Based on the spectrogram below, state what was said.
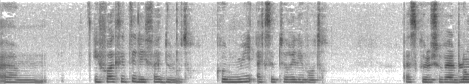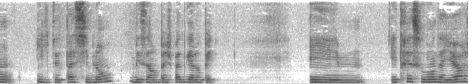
euh, il faut accepter les failles de l'autre, comme lui accepterait les vôtres. Parce que le cheval blanc, il n'est peut-être pas si blanc, mais ça n'empêche pas de galoper. Et, et très souvent d'ailleurs,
